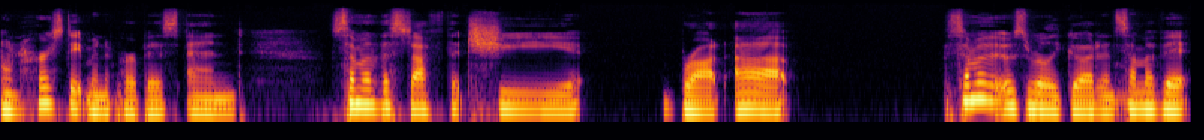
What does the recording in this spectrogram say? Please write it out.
on her statement of purpose and some of the stuff that she brought up. Some of it was really good, and some of it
